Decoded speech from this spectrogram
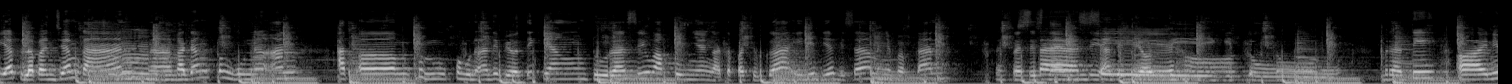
tiap 8 jam kan. Hmm. Nah, kadang penggunaan at, um, penggunaan antibiotik yang durasi waktunya nggak tepat juga, ini dia bisa menyebabkan resistensi, antibiotik oh, gitu. gitu. Berarti uh, ini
